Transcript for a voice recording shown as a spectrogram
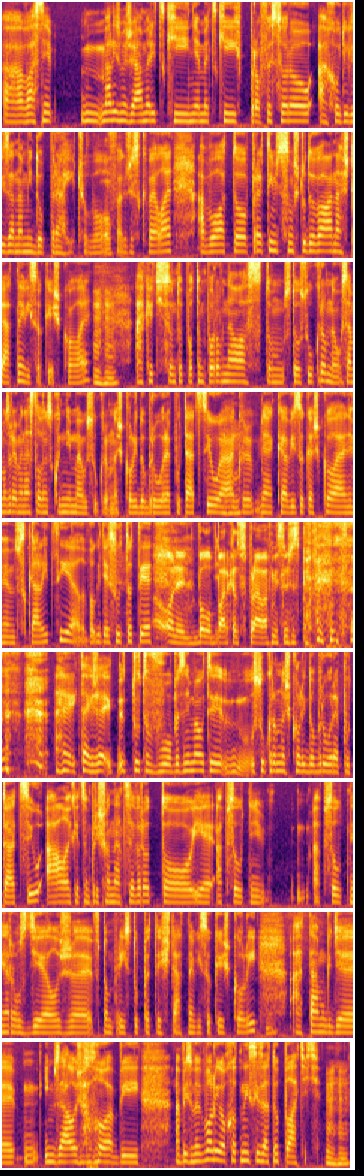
a vlastne mali sme, že amerických, nemeckých profesorov a chodili za nami do Prahy, čo bolo oh. fakt, že skvelé. A bola to, predtým som študovala na štátnej vysokej škole uh-huh. a keď som to potom porovnala s, tom, s tou súkromnou, samozrejme na Slovensku nemajú súkromné školy dobrú reputáciu a uh-huh. ako nejaká vysoká škola, ja neviem, v Skalici, alebo kde sú to tie... One bolo párkrát v správach, myslím, že spomenuté. Hej, takže túto vôbec nemajú tie súkromné školy dobrú reputáciu, ale keď som prišla na Cevro, to je absolútne absolútny rozdiel, že v tom prístupe tej štátnej vysokej školy a tam, kde im záležalo, aby, aby sme boli ochotní si za to platiť. Mm-hmm.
